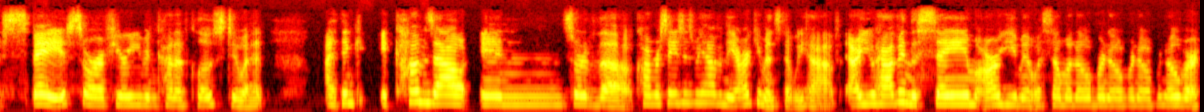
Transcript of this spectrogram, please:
space or if you're even kind of close to it I think it comes out in sort of the conversations we have and the arguments that we have. Are you having the same argument with someone over and over and over and over?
